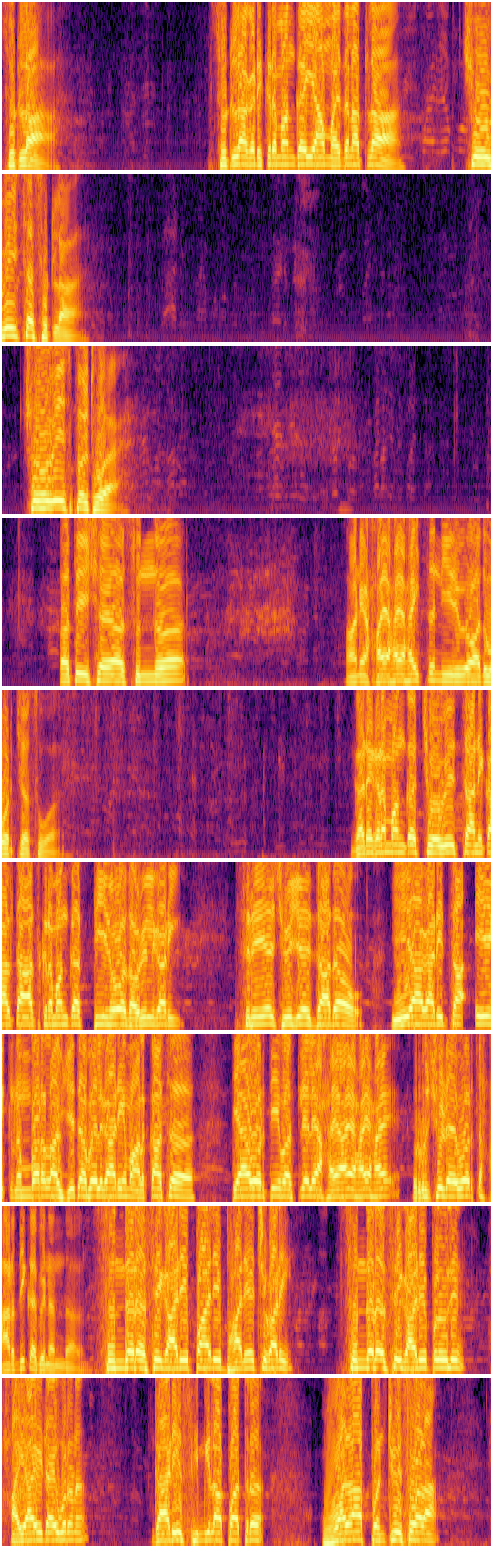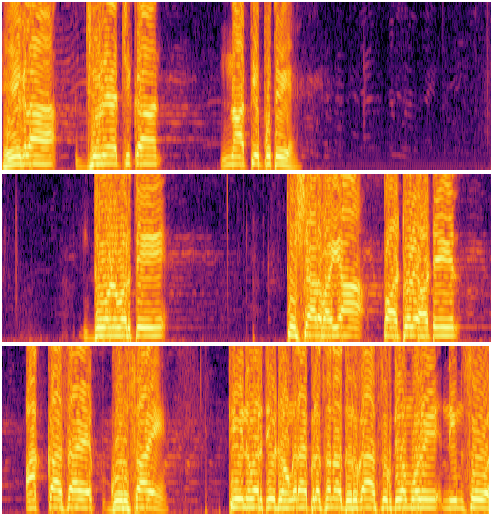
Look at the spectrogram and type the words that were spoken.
सुटला. सुटला गडी क्रमांक या मैदानातला. चोवीस सुटला. चोवीस पळतोय अतिशय सुंदर आणि हाय हाय हायचं निर्विवाद वर्चस्व. गाडी क्रमांक चोवीसचा निकाल तर आज क्रमांक तीन वर धावलेली गाडी. श्रेयश विजय जाधव. या गाडीचा एक नंबरला विजेत्या बैलगाडी मालकाचं. त्यावरती बसलेल्या हाय हाय हाय हाय ऋषी ड्रायव्हरचं हार्दिक अभिनंदन. सुंदर अशी गाडी पाहिली भाल्याची गाडी. सुंदर अशी गाडी पळवली हाय हाय ड्रायव्हरनं. गाडी सिमीला पात्र वळा पंचवीस वळा. हेगला जुन्या चिकन नातेपुते. दोनवरती तुषार भैया पाटोळे हॉटेल अक्कासाहेब गुरुसाहेब तीन वरती डोंगरा प्रसन्न दुर्गा सुखदेव मोरे निमसोड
